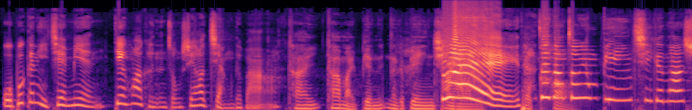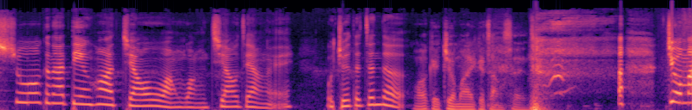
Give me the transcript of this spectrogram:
我不跟你见面，电话可能总是要讲的吧。他他买变那个变音器，对，他在当中用变音器跟他说，跟他电话交往网交这样。哎，我觉得真的，我要给舅妈一个掌声。舅妈，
